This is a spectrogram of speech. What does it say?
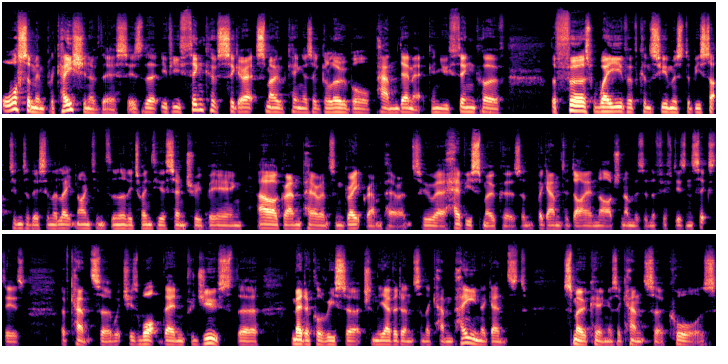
awesome implication of this is that if you think of cigarette smoking as a global pandemic and you think of the first wave of consumers to be sucked into this in the late 19th and early 20th century being our grandparents and great grandparents who were heavy smokers and began to die in large numbers in the 50s and 60s of cancer, which is what then produced the medical research and the evidence and the campaign against smoking as a cancer cause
